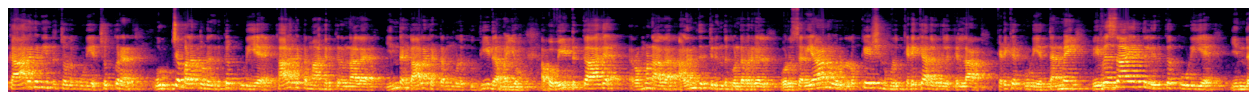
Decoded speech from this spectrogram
காரகன் என்று சொல்லக்கூடிய சுக்கிரன் உச்ச பலத்துடன் இருக்கக்கூடிய காலகட்டமாக இருக்கிறதுனால இந்த காலகட்டம் உங்களுக்கு வீடு அமையும். அப்போ வீட்டுக்காக ரொம்ப நாள் அலைந்து திரிந்து கொண்டவர்கள் ஒரு சரியான ஒரு லொக்கேஷன் உங்களுக்கு கிடைக்காதவர்களுக்கெல்லாம் கிடைக்கக்கூடிய தன்மை விவசாயத்தில் இருக்கக்கூடிய இந்த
